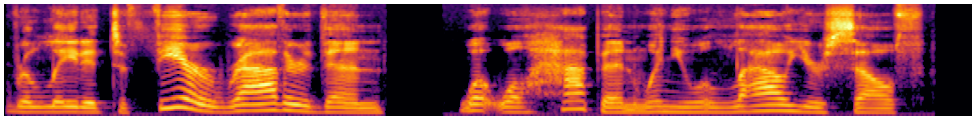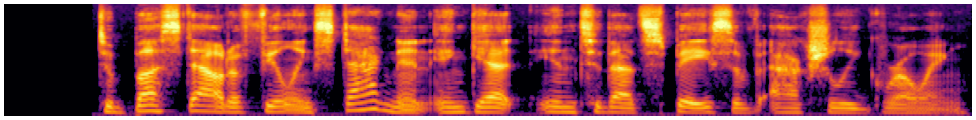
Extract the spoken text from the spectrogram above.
related to fear rather than what will happen when you allow yourself to bust out of feeling stagnant and get into that space of actually growing?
